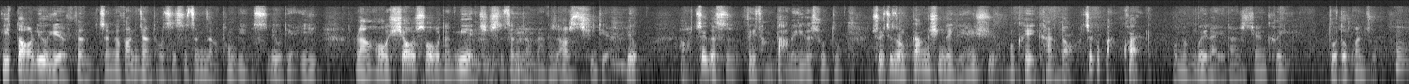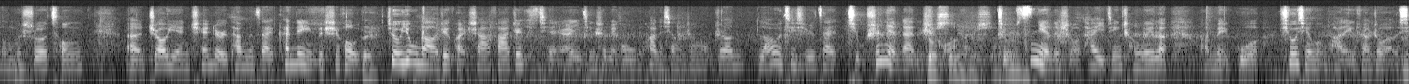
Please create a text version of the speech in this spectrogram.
一到六月份，整个房地产投资是增长同比是六点一，然后销售的面积是增长百分之二十七点六，啊，这个是非常大的一个速度。所以这种刚性的延续，我们可以看到这个板块，我们未来一段时间可以多多关注。嗯，我们说从。呃，Joy and Chandler 他们在看电影的时候就用到了这款沙发，这显然已经是美国文化的象征了。我们知道《老友记》其实在九十年代的时候，九四年的时候，九四年的时候，它已经成为了啊美国休闲文化的一个非常重要的象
